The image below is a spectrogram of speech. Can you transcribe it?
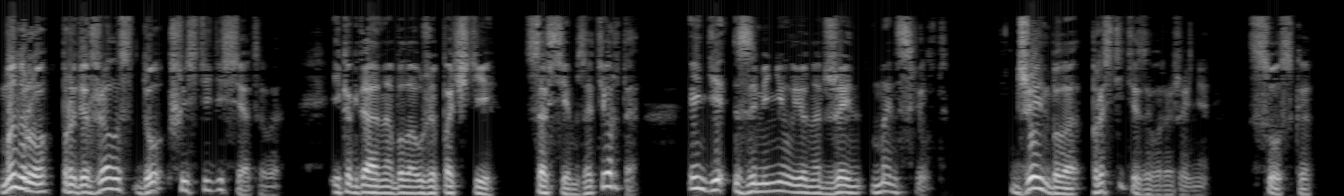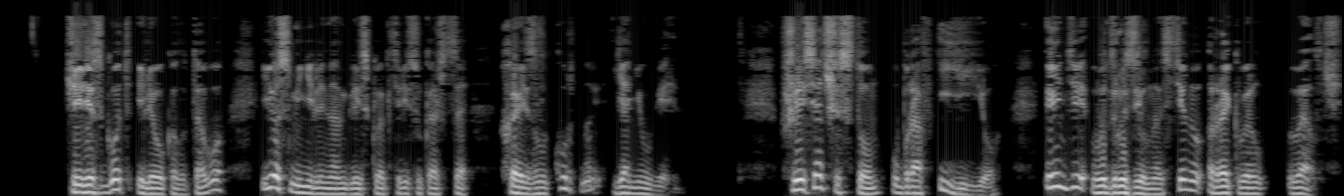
Монро продержалась до 60-го, и когда она была уже почти совсем затерта, Энди заменил ее на Джейн Мэнсфилд. Джейн была, простите за выражение, соска. Через год или около того ее сменили на английскую актрису, кажется, Хейзл Корт, но я не уверен. В 66-м, убрав и ее, Энди водрузил на стену Рэквелл Велч.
